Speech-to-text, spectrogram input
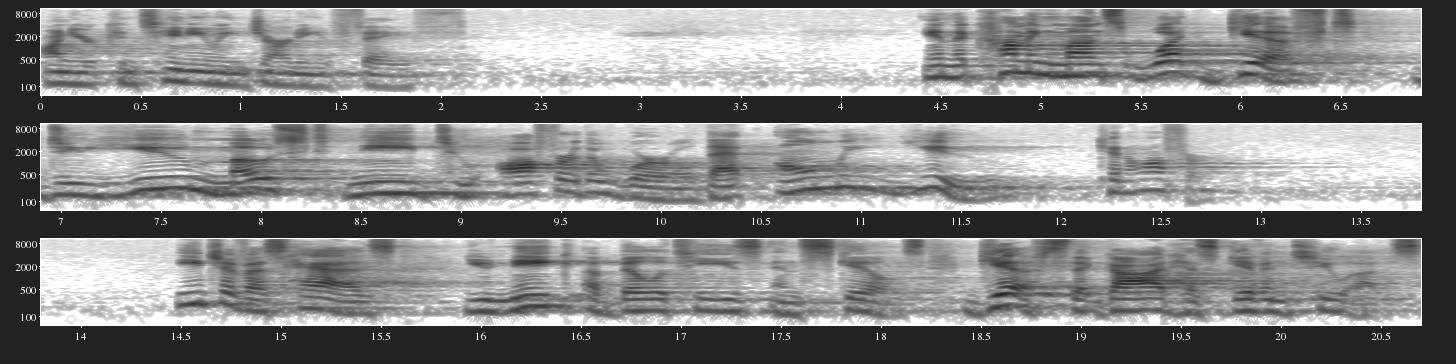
on your continuing journey of faith. In the coming months, what gift do you most need to offer the world that only you can offer? Each of us has unique abilities and skills, gifts that God has given to us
